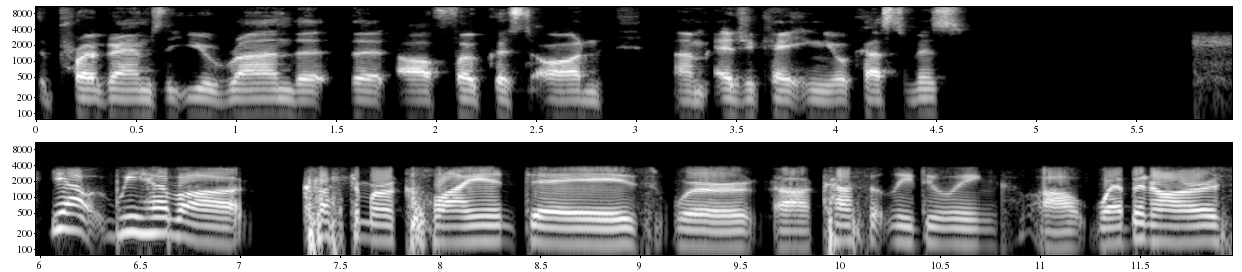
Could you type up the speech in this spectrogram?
the programs that you run that that are focused on um, educating your customers? Yeah we have a customer client days. We're uh, constantly doing uh, webinars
